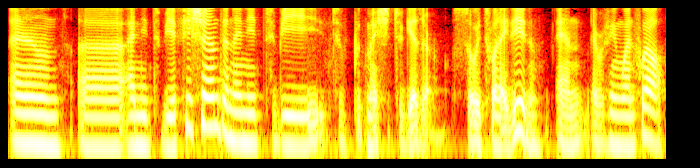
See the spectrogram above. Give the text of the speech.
and uh, I need to be efficient and I need to be to put my shit together. So it's what I did, and everything went well.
